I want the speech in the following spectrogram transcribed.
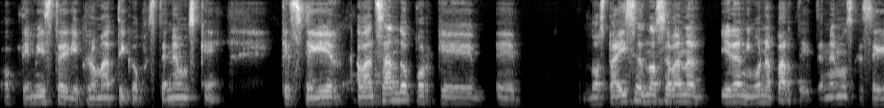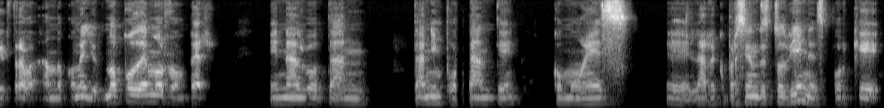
optimista y diplomático, pues tenemos que, seguir avanzando porque eh, los países no se van a ir a ninguna parte y tenemos que seguir trabajando con ellos. No podemos romper en algo tan, tan importante como es eh, la recuperación de estos bienes, porque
